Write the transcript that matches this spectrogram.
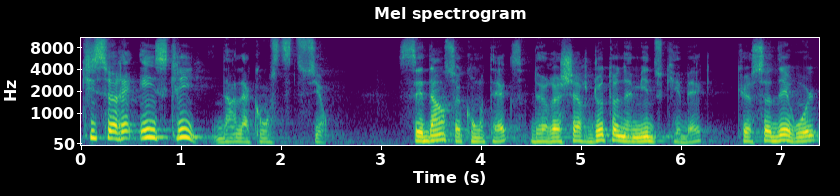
qui serait inscrit dans la Constitution. C'est dans ce contexte de recherche d'autonomie du Québec que se déroulent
